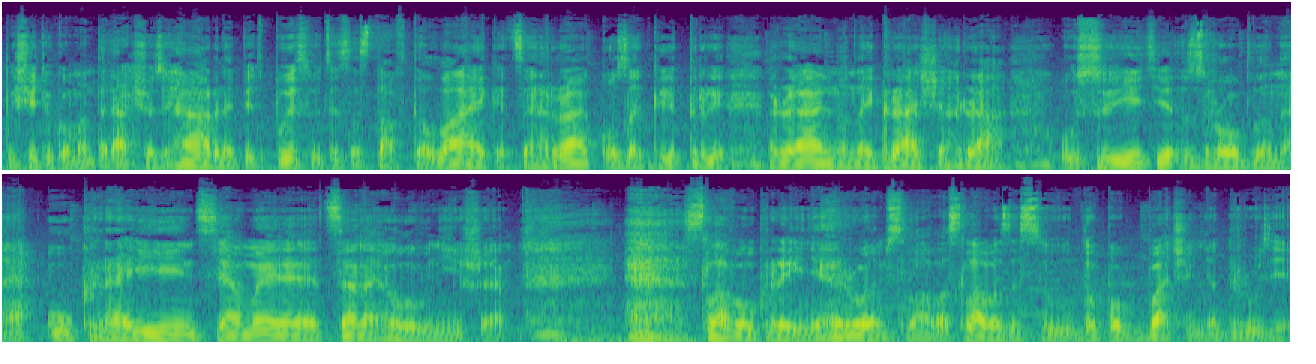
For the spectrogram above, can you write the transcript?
Пишіть у коментарях щось гарне, підписуйтеся, ставте лайки. Це гра Козаки 3. Реально найкраща гра у світі, зроблена українцями. Це найголовніше. Слава Україні! Героям слава! Слава ЗСУ! До побачення, друзі!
